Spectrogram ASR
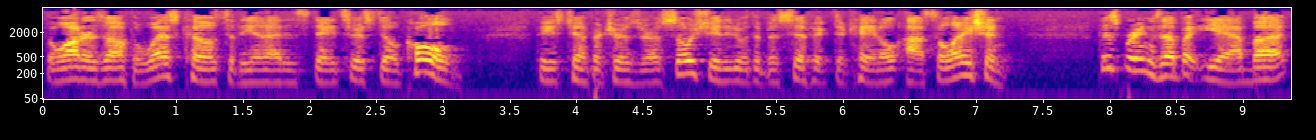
the waters off the west coast of the United States are still cold. These temperatures are associated with the Pacific Decadal Oscillation. This brings up a yeah, but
